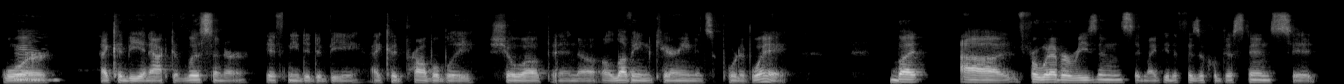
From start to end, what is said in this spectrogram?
or mm. I could be an active listener if needed to be. I could probably show up in a, a loving, caring, and supportive way. But uh, for whatever reasons, it might be the physical distance. It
